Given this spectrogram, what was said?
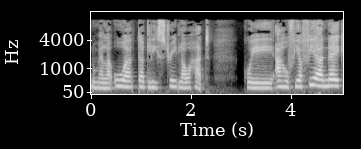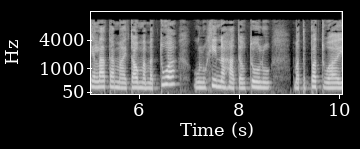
numela ua Dudley Street Lower Hutt koe aho fia fia nei ke lata mai tau mamatua, uluhina ha tau tolu matapatu ai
